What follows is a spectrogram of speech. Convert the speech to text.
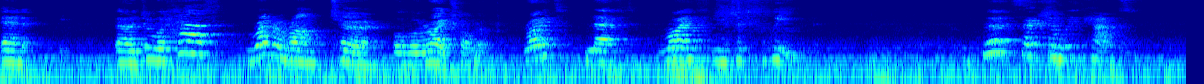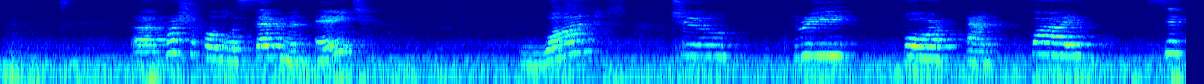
and uh, do a half run around turn over right shoulder. Right, left, right into sweep. Third section with counts. Uh, cross shuffle was seven and eight. One, two, three, four, and five, six,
